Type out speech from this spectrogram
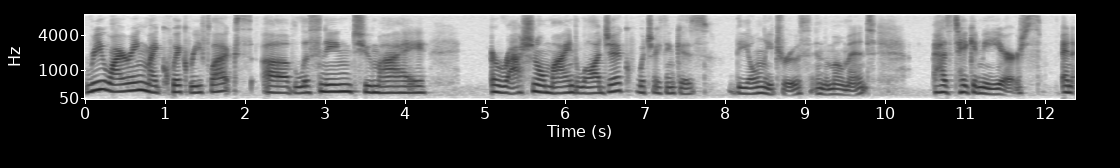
Rewiring my quick reflex of listening to my irrational mind logic, which I think is the only truth in the moment, has taken me years and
